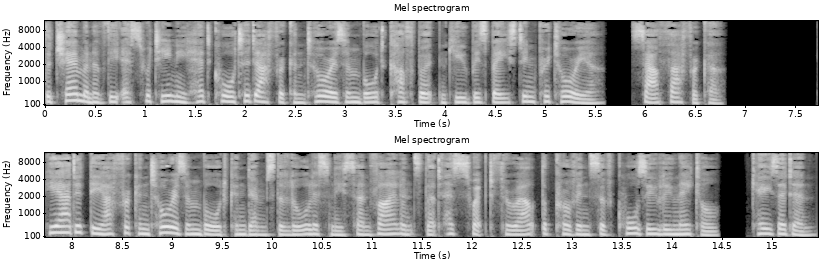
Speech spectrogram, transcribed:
The chairman of the Eswatini headquartered African Tourism Board Cuthbert Ncube is based in Pretoria, South Africa. He added the African Tourism Board condemns the lawlessness and violence that has swept throughout the province of KwaZulu-Natal, KZN,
